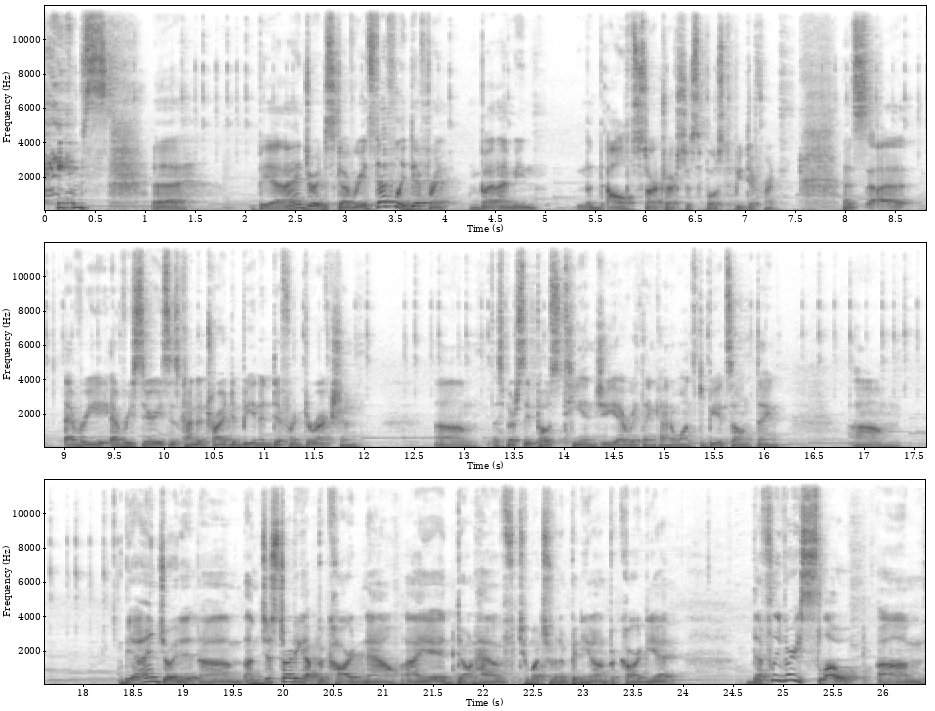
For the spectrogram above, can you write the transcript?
games? Uh but yeah, I enjoyed Discovery. It's definitely different, but I mean, all Star Treks are supposed to be different. That's uh, every every series has kind of tried to be in a different direction. Um, especially post TNG, everything kind of wants to be its own thing. Um, yeah, I enjoyed it. Um, I'm just starting up Picard now. I don't have too much of an opinion on Picard yet. Definitely very slow. Um,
